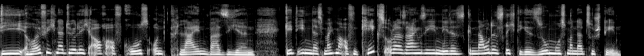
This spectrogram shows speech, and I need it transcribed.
die häufig natürlich auch auf Groß und Klein basieren. Geht Ihnen das manchmal auf den Keks oder sagen Sie, nee, das ist genau das Richtige, so muss man dazu stehen?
